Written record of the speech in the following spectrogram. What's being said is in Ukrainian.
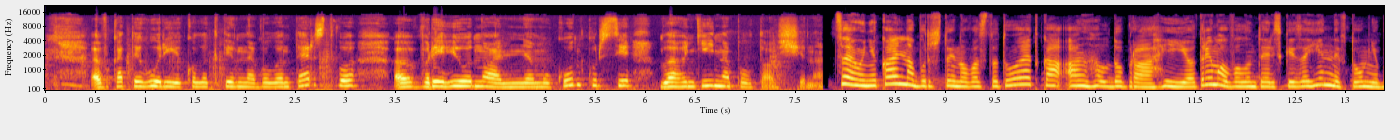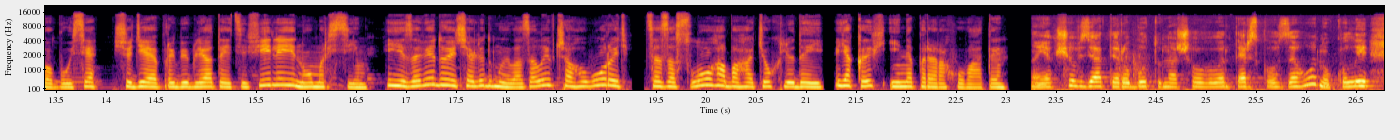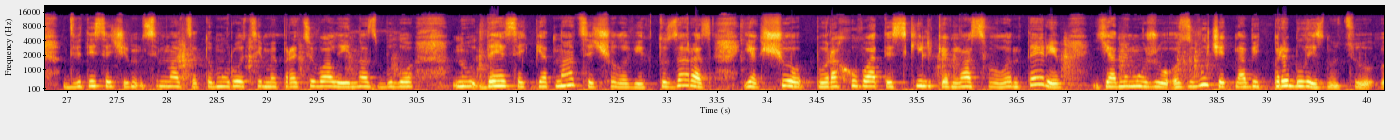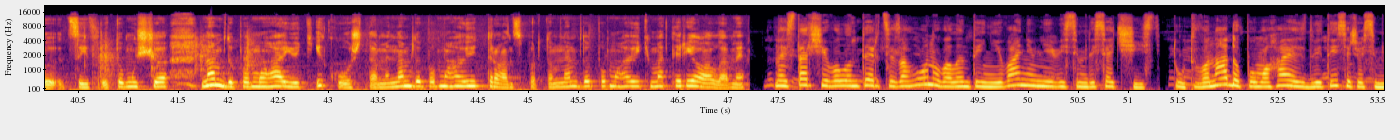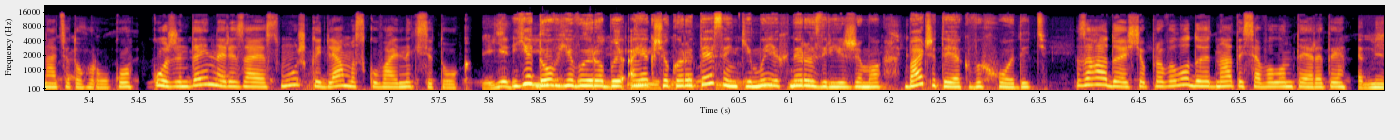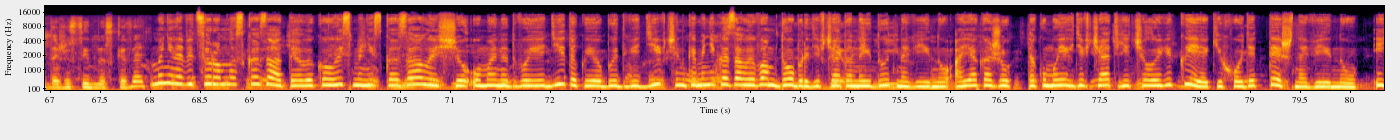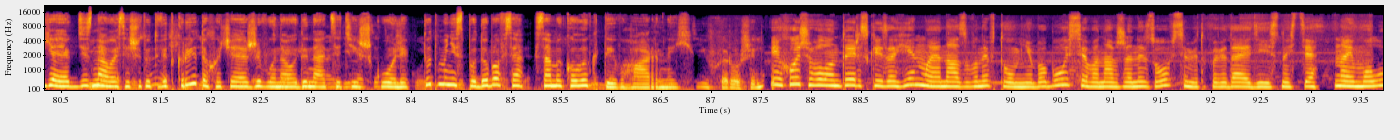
в категорії колективне волонтерство е, в регіональному конкурсі Благодійна Полтавщина. Це унікальна бурштинова статуетка Ангел добра. Її отримав волонтерський загін невтомні бабусі, що діє при бібліотеці філії номер 7 Її завідуюча Людмила Заливча говорить, це заслуга багатьох людей, яких і не перерахувати. Ну, Якщо взяти роботу нашого волонтерського загону, коли в 2017 році ми працювали і нас було ну 10-15 чоловік, то зараз, якщо порахувати скільки в нас волонтерів, я не можу озвучити навіть приблизну цю е, цифру, тому що нам допомагають і коштами, нам допомагають транспортом, нам допомагають матеріалами. Найстаршій волонтерці загону Валентині Іванівні 86. Тут вона допомагає з 2017 року. Кожен день нарізає смужки для маскувальних сіток. Є довгі вироби, а якщо коротесенькі, ми їх не розріжемо. Бачите, як виходить. Згадує, що привело доєднатися волонтерити. Мені навіть стидно сказати. Мені навіть соромно сказати, але колись мені сказали, що у мене двоє діток і обидві дівчинки. Мені казали, вам добре, дівчата не йдуть на війну. А я кажу, так у моїх дівчат є чоловіки, які ходять теж на війну. І я як дізналася, що тут відкрито, хоча я живу на 11-й школі, тут мені сподобався саме колектив гарний. Хороший. І хоч волонтерський загін має назву невтомні бабусі, вона вже не зовсім відповідає дійсності.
